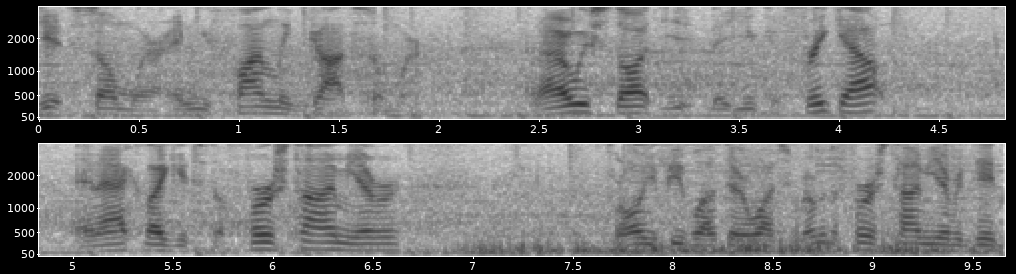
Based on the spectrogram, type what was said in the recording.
get somewhere, and you finally got somewhere. And I always thought you, that you could freak out and act like it's the first time you ever. For all you people out there watching, remember the first time you ever did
